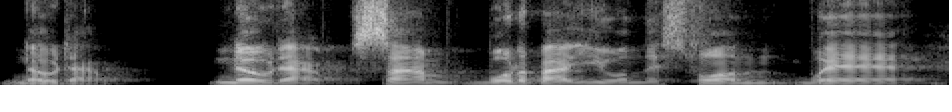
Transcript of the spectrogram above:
No doubt. No doubt. Sam, what about you on this one where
